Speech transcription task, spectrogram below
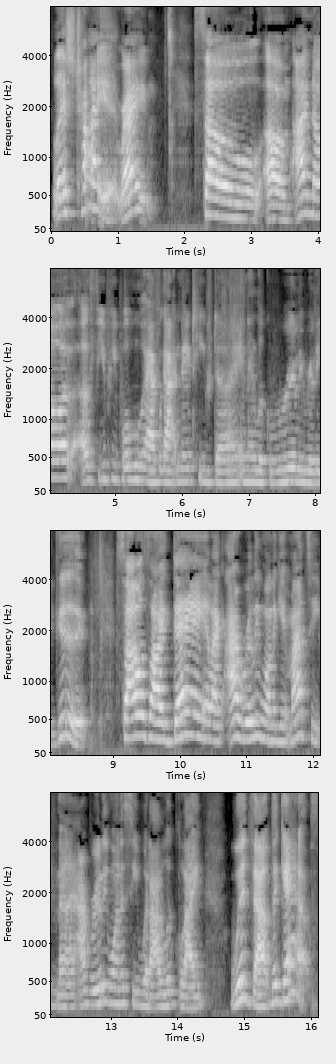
Let's try it, right? So, um, I know a, a few people who have gotten their teeth done and they look really, really good. So I was like, dang, like I really want to get my teeth done. I really want to see what I look like without the gaps.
